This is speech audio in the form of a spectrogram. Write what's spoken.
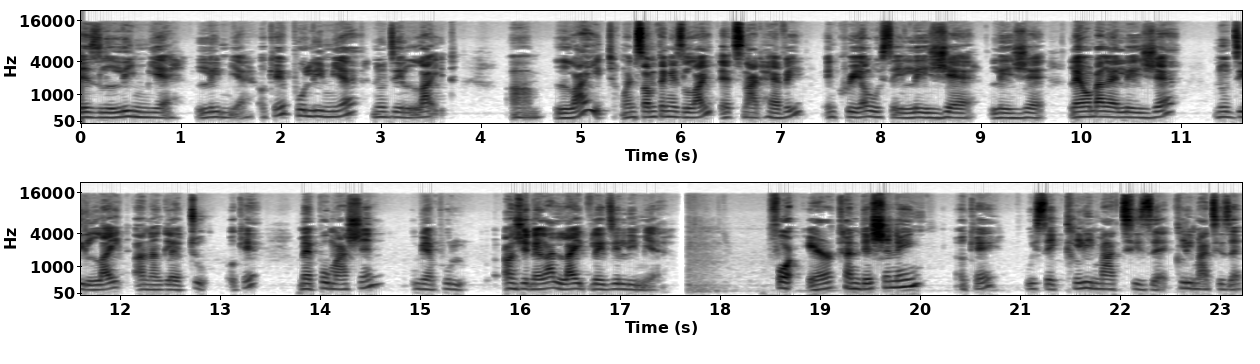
is limye, limye, ok? Po limye, nou di light. Um, light, when something is light, it's not heavy. In Creole, we say leje, leje. Le yon bare leje, nou di light an anglè tou, ok? Men pou machine, ou bien pou, en general, light vle di lumière. For air conditioning, okay, we say climatiser, climatiser.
